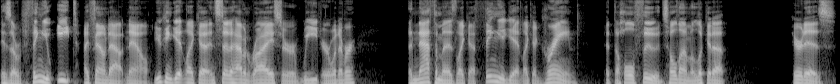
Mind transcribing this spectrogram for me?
is a thing you eat. I found out now. You can get like a instead of having rice or wheat or whatever, anathema is like a thing you get, like a grain at the Whole Foods. Hold on, I'm gonna look it up. Here it is.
